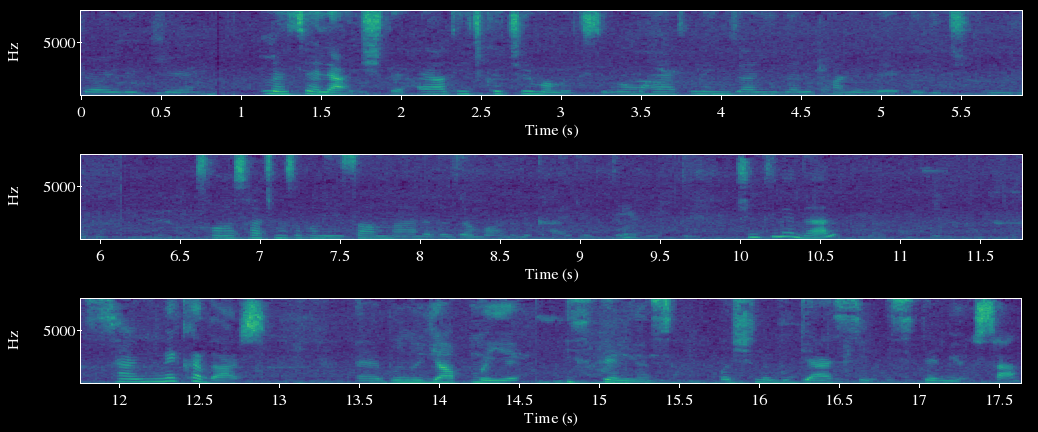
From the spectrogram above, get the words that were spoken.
şöyle ki mesela işte hayatı hiç kaçırmamak istedim ama hayatımın en güzel yıllarını pandemide evde geçirdiğim gibi. Sonra saçma sapan insanlarla da zamanımı kaybettim. Çünkü neden? Sen ne kadar e, bunu yapmayı istemiyorsan, başına bu gelsin istemiyorsan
